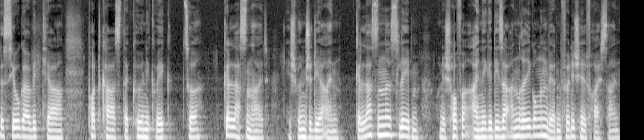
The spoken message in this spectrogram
des Yoga Vidya Podcast Der Königweg zur Gelassenheit. Ich wünsche dir ein gelassenes Leben und ich hoffe, einige dieser Anregungen werden für dich hilfreich sein.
